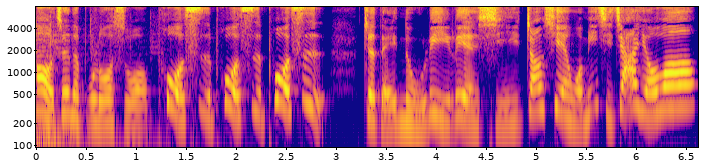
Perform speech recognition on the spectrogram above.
哦，真的不啰嗦，破四破四破四，这得努力练习。昭宪，我们一起加油哦。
